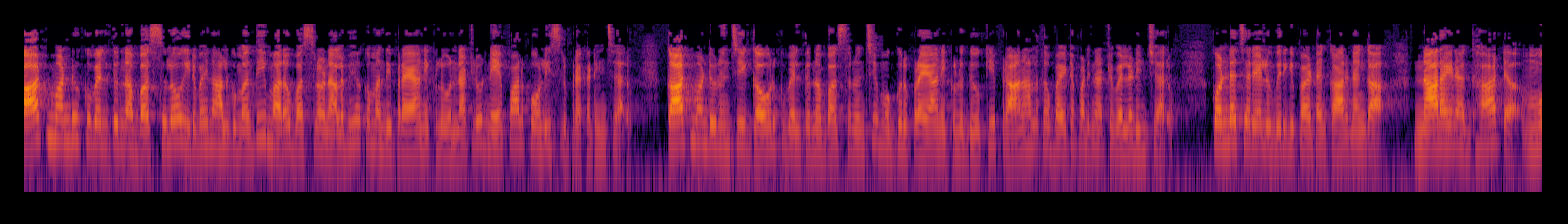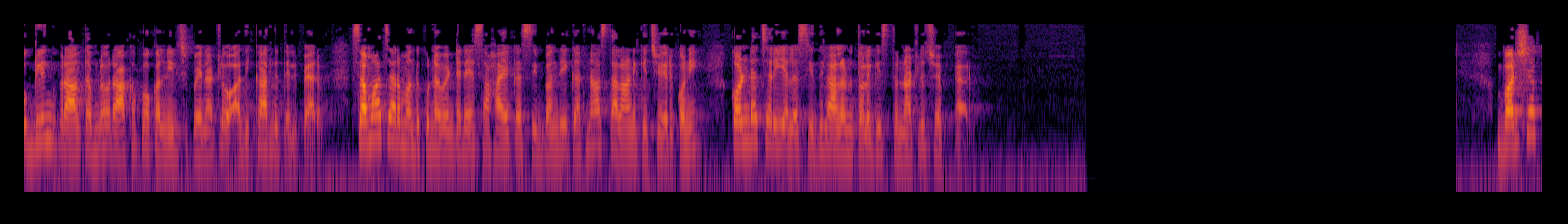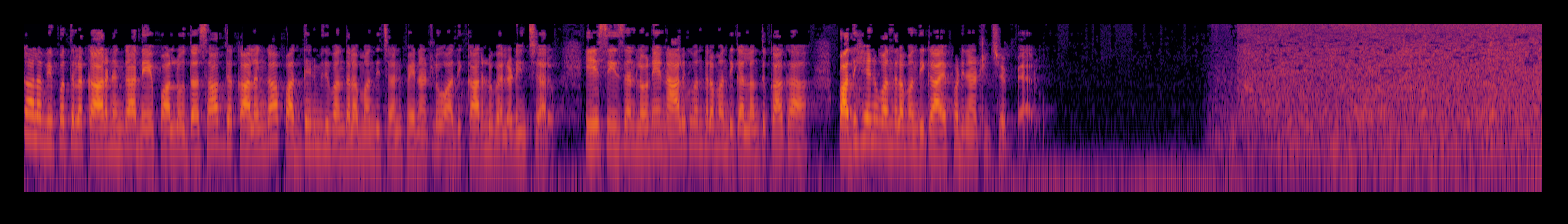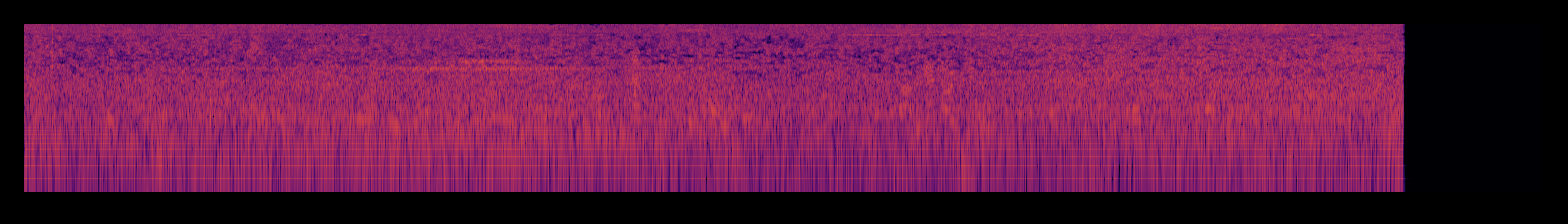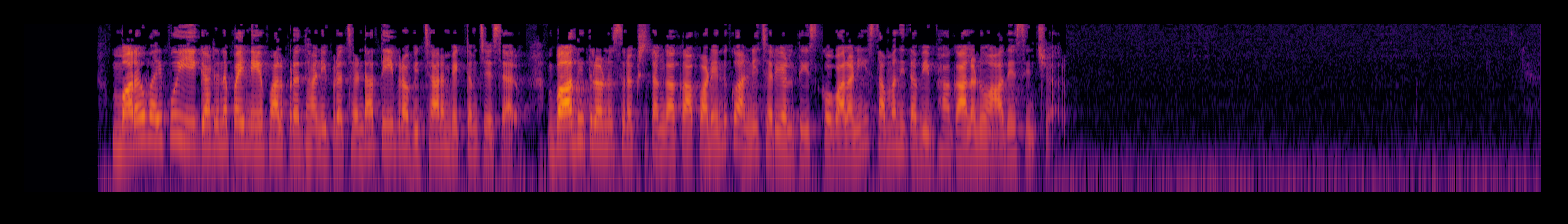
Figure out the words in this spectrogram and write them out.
కాట్మండుకు వెళ్తున్న బస్సులో ఇరవై నాలుగు మంది మరో బస్సులో నలభై ఒక మంది ప్రయాణికులు ఉన్నట్లు నేపాల్ పోలీసులు ప్రకటించారు. కాట్మండు నుంచి గౌర్కు వెళ్తున్న బస్సు నుంచి ముగ్గురు ప్రయాణికులు దూకి ప్రాణాలతో బయటపడినట్లు వెల్లడించారు. కొండ చర్యలు విరిగిపడటం కారణంగా నారాయణ ఘాట్ ముగ్లింగ్ ప్రాంతంలో రాకపోకలు నిలిచిపోయినట్లు అధికారులు తెలిపారు. సమాచారం అందుకున్న వెంటనే సహాయక సిబ్బంది ఘటనా స్థలానికి చేరుకొని కొండ చర్యల శిథిలాలను తొలగిస్తున్నట్లు చెప్పారు. వర్షాకాల విపత్తుల కారణంగా నేపాల్లో దశాబ్ద కాలంగా పద్దెనిమిది వందల మంది చనిపోయినట్లు అధికారులు వెల్లడించారు. ఈ సీజన్లోనే నాలుగు వందల మంది గల్లంతు కాగా పదిహేను వందల మంది గాయపడినట్లు చెప్పారు. మరోవైపు ఈ ఘటనపై నేపాల్ ప్రధాని ప్రచండ తీవ్ర విచారం వ్యక్తం చేశారు. బాధితులను సురక్షితంగా కాపాడేందుకు అన్ని చర్యలు తీసుకోవాలని సంబంధిత విభాగాలను ఆదేశించారు.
